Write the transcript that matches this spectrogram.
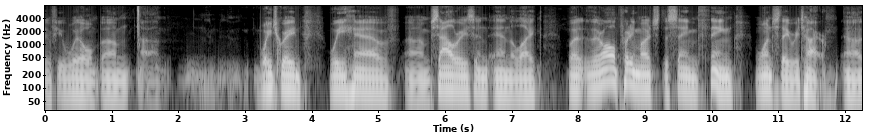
if you will, um, um, wage grade, we have um, salaries and, and the like, but they're all pretty much the same thing once they retire. Uh,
